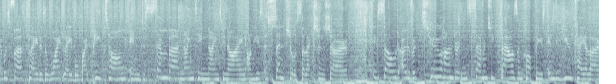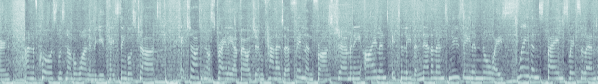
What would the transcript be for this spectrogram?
It was first played as a white label by Pete Tong in December 1999 on his Essential Selection show. It sold over 270,000 copies in the UK alone, and of course was number one in the UK singles charts. It charted in Australia, Belgium, Canada, Finland, France, Germany, Ireland, Italy, the Netherlands, New Zealand, Norway, Sweden, Spain, Switzerland,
